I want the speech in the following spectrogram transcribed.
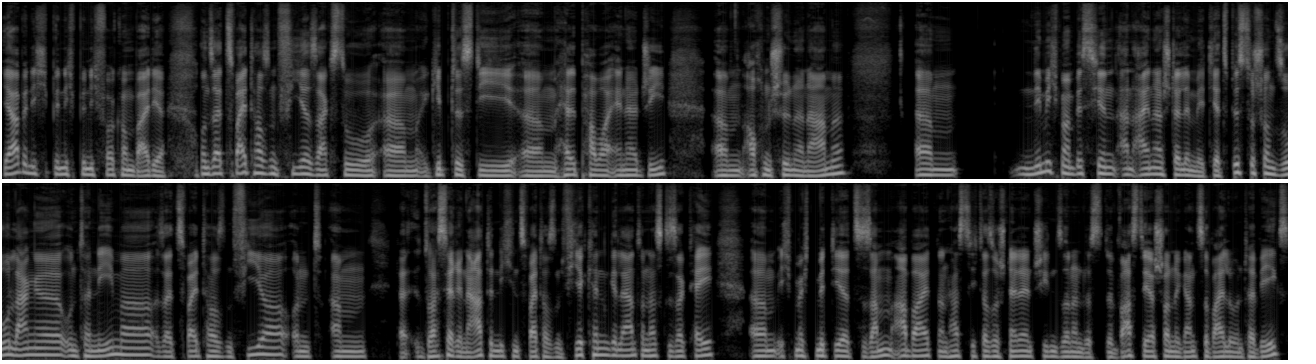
ja, bin ich, bin ich, bin ich vollkommen bei dir. Und seit 2004 sagst du, ähm, gibt es die ähm, Hell Power Energy, ähm, auch ein schöner Name. Ähm, nimm mich mal ein bisschen an einer Stelle mit. Jetzt bist du schon so lange Unternehmer, seit 2004 und ähm, du hast ja Renate nicht in 2004 kennengelernt und hast gesagt, hey, ähm, ich möchte mit dir zusammenarbeiten und hast dich da so schnell entschieden, sondern das, da warst du ja schon eine ganze Weile unterwegs.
